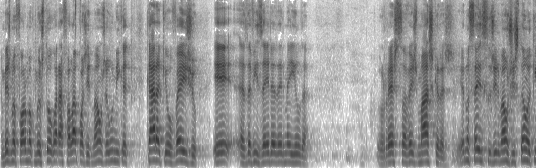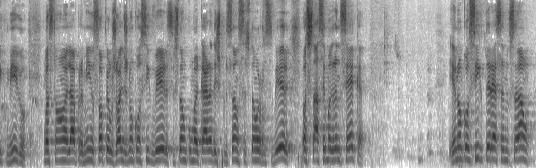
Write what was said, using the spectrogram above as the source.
Da mesma forma como eu estou agora a falar para os irmãos, a única cara que eu vejo é a da viseira da irmã Hilda. O resto só vejo máscaras. Eu não sei se os irmãos estão aqui comigo ou se estão a olhar para mim, eu só pelos olhos não consigo ver se estão com uma cara de expressão, se estão a receber ou se está a ser uma grande seca. Eu não consigo ter essa noção.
